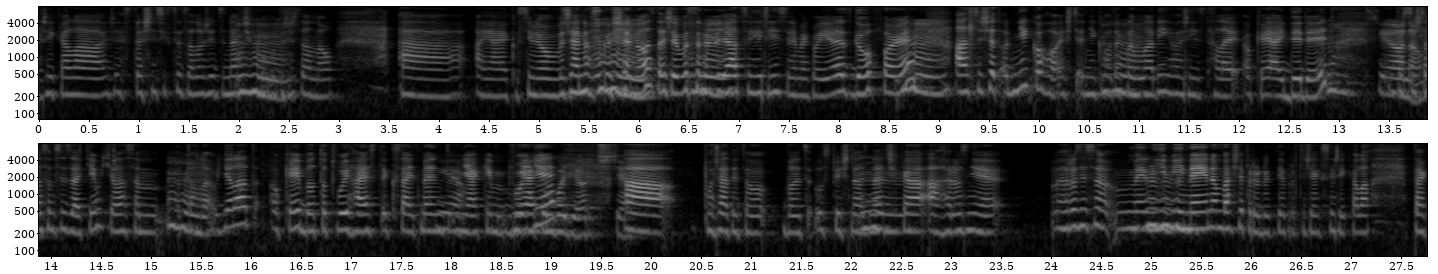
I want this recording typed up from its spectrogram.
a říkala, že strašně si chce založit značku mm-hmm. udržitelnou. A, a já jako s tím nemám žádnou mhm. zkušenost, mm-hmm. takže jsem mm-hmm. nevěděla, co jí říct, jenom jako yes, go for it. Mm-hmm. Ale slyšet od někoho, ještě od někoho mm-hmm. takhle mladého říct, hele, ok, I did it. Jo, prostě no. šla jsem si zatím, chtěla jsem mm-hmm. tohle udělat. Ok, byl to tvůj highest excitement jo. v nějakém bodě. V nějakém bodě určitě. A pořád je to velice úspěšná mm-hmm. značka a hrozně Hrozně se mi líbí nejenom vaše produkty, protože jak jsi říkala, tak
